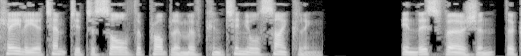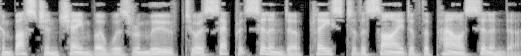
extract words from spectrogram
Cayley attempted to solve the problem of continual cycling. In this version, the combustion chamber was removed to a separate cylinder placed to the side of the power cylinder.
